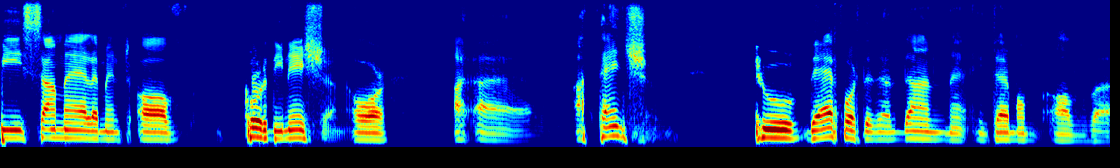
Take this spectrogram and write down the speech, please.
be some element of coordination or uh, uh, attention to the effort that are done in terms of, of, uh,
